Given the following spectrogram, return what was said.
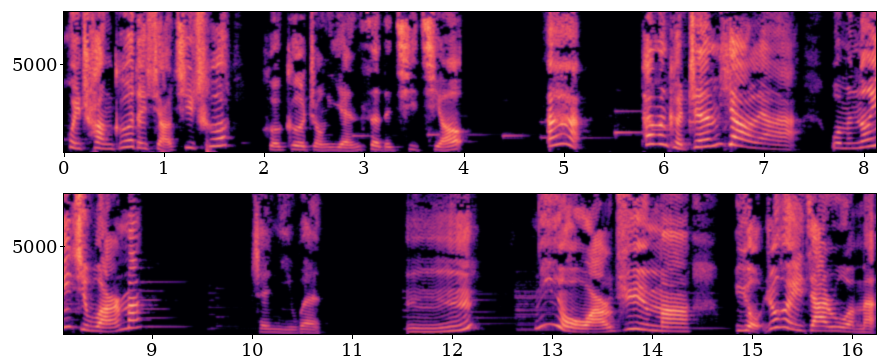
会唱歌的小汽车和各种颜色的气球。啊，它们可真漂亮啊！我们能一起玩吗？珍妮问。嗯，你有玩具吗？有就可以加入我们，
